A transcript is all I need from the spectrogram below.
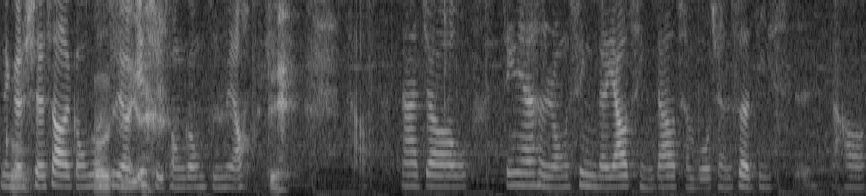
那个公学校的工作室有异曲同工之妙。对，好，那就今天很荣幸的邀请到陈柏全设计师，然后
